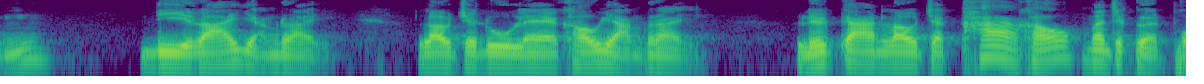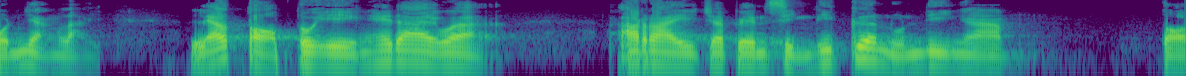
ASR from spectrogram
ลดีร้ายอย่างไร เราจะดูแลเขาอย่างไร หรือการเราจะฆ่าเขามันจะเกิดผลอย่างไร แล้วตอบตัวเองให้ได้ว่า อะไรจะเป็นสิ่งที่เกื้อหนุนดีงาม ต่อ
